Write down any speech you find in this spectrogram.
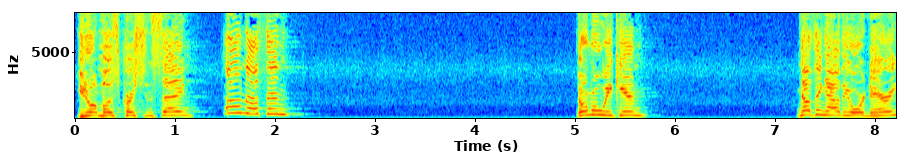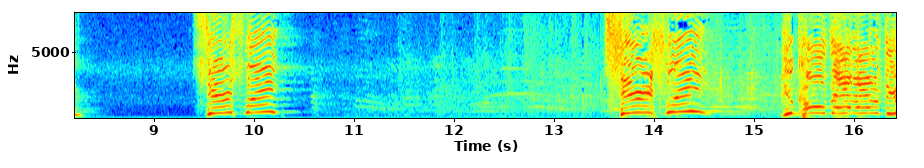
You know what most Christians say? Oh, nothing. Normal weekend. Nothing out of the ordinary. Seriously? Seriously? You call that out of the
